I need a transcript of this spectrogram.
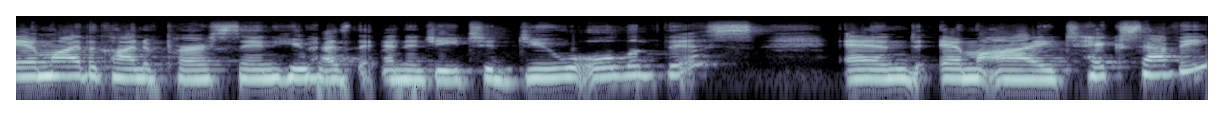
am I the kind of person who has the energy to do all of this? And am I tech savvy?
